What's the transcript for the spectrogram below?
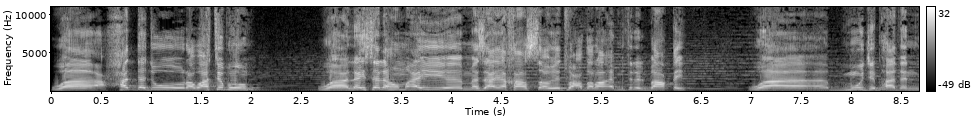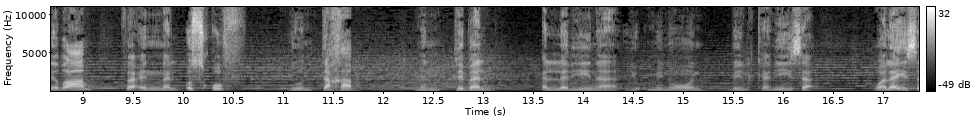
وحددوا رواتبهم. وليس لهم أي مزايا خاصة ويدفع ضرائب مثل الباقي. وبموجب هذا النظام فإن الأسقف ينتخب من قبل الذين يؤمنون بالكنيسة. وليس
